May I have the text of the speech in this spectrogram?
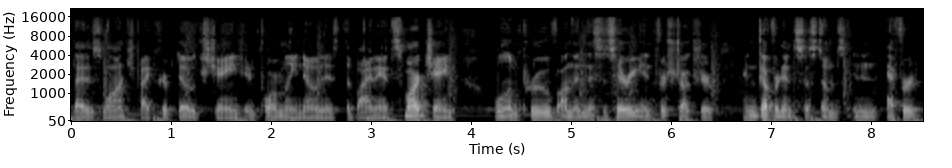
that is launched by Crypto Exchange and formerly known as the Binance Smart Chain will improve on the necessary infrastructure and governance systems in an effort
